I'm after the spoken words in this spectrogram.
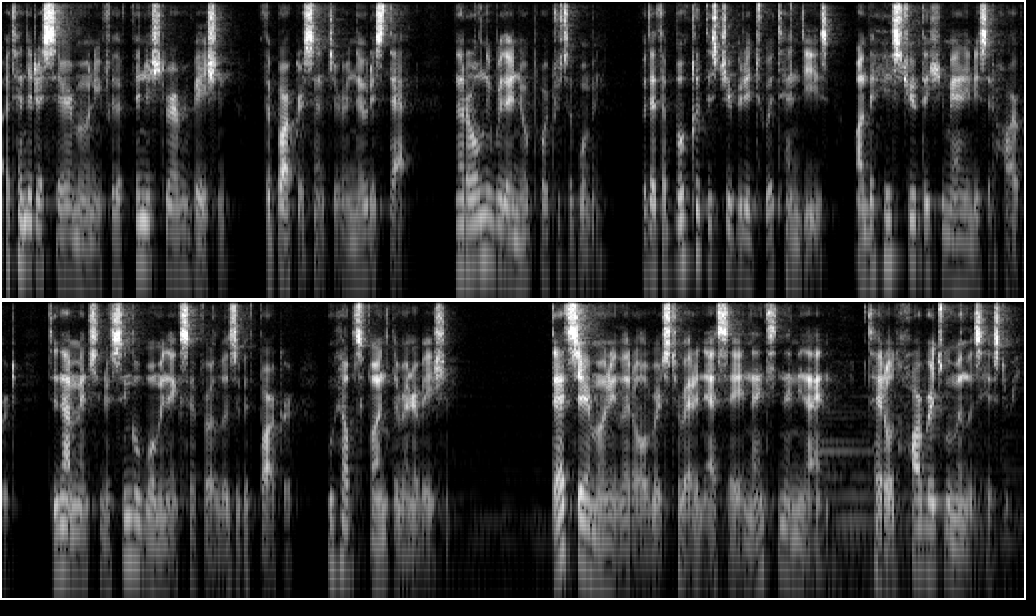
attended a ceremony for the finished renovation of the Barker Center and noticed that not only were there no portraits of women, but that the booklet distributed to attendees on the history of the humanities at Harvard did not mention a single woman except for Elizabeth Barker, who helped fund the renovation. That ceremony led Ulrich to write an essay in 1999 titled Harvard's Womanless History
